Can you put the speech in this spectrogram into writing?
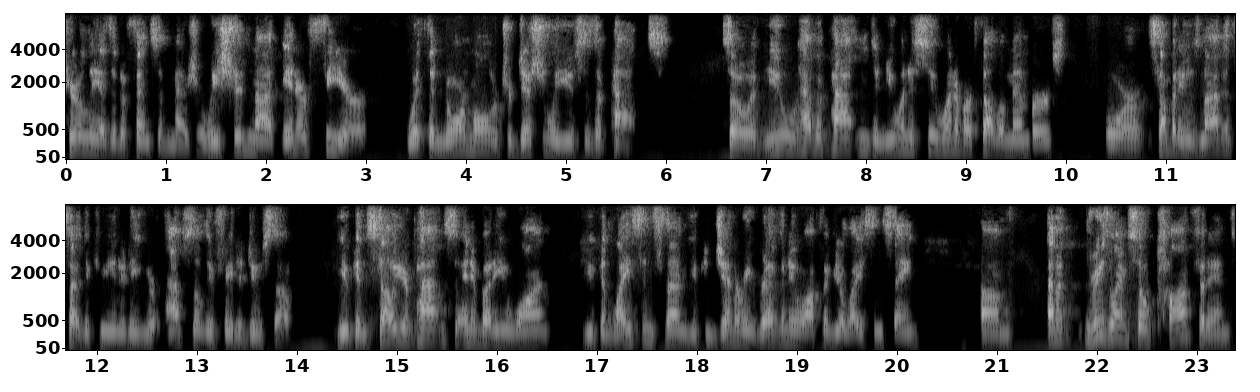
purely as a defensive measure. We should not interfere with the normal or traditional uses of patents. So if you have a patent and you want to sue one of our fellow members or somebody who's not inside the community, you're absolutely free to do so. You can sell your patents to anybody you want. You can license them. You can generate revenue off of your licensing. Um, and the reason why I'm so confident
